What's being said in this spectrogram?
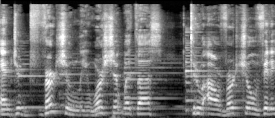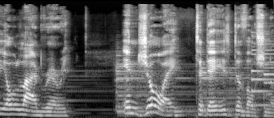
and to virtually worship with us through our virtual video library. Enjoy today's devotional.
